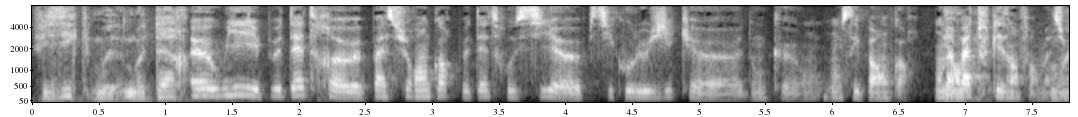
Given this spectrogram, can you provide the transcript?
physiques, moteurs. Euh, oui, et peut-être euh, pas sûr encore, peut-être aussi psychologiques. donc on ne sait pas encore. On n'a pas toutes les informations.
